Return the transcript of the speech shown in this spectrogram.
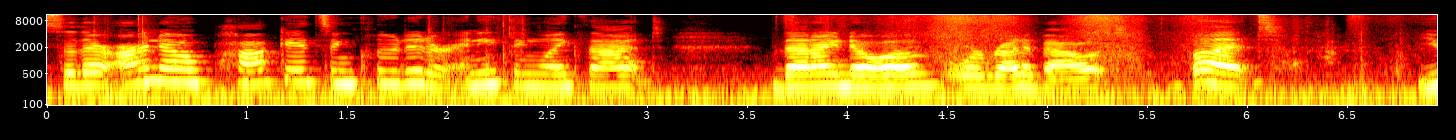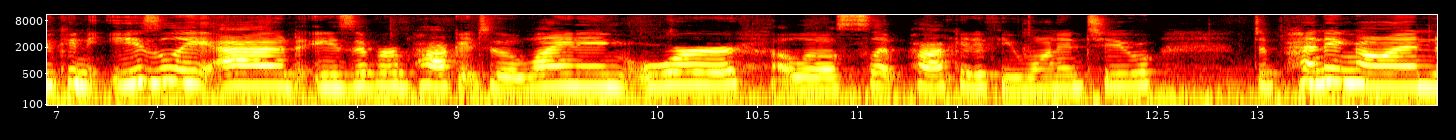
So there are no pockets included or anything like that that I know of or read about, but You can easily add a zipper pocket to the lining or a little slip pocket if you wanted to, depending on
